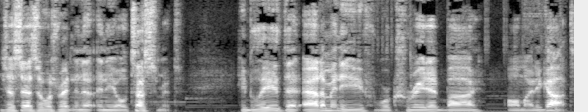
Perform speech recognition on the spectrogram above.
just as it was written in the, in the Old Testament. He believed that Adam and Eve were created by Almighty God,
